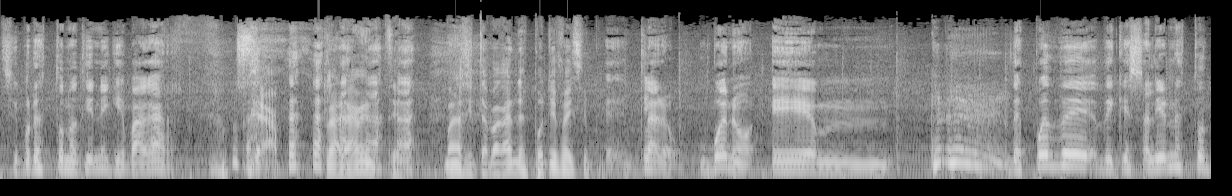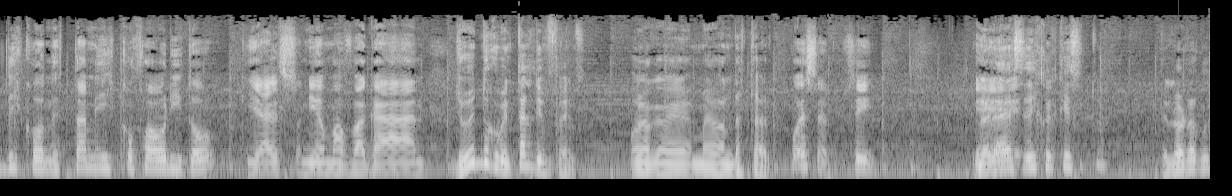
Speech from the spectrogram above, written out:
si por esto no tiene que pagar. O sea, claramente. Bueno, si está pagando Spotify, sí. pues. Eh, claro, bueno, eh, después de, de que salieron estos discos donde está mi disco favorito, que ya el sonido es más bacán, Yo vi un documental de Influence, uno que me, me mandaste a ver. puede ser, sí. ¿No era Eh, ese disco el que hiciste tú? ¿Del Oracle?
